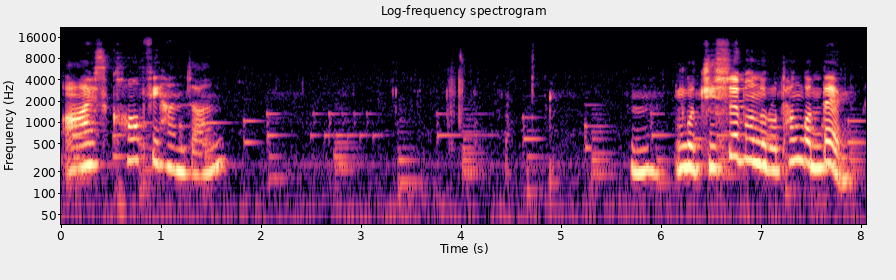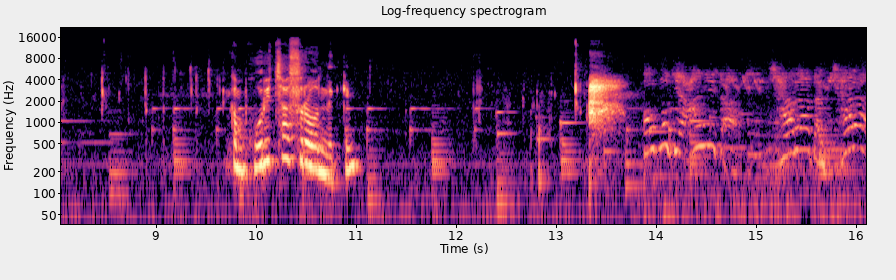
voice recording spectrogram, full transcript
아이스 커피 한 잔. 음, 이건 G7으로 탄 건데 약간 보리차스러운 느낌? 거북이 아니다. 잘하다, 잘하.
